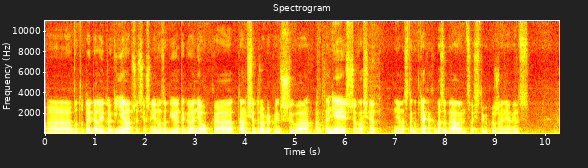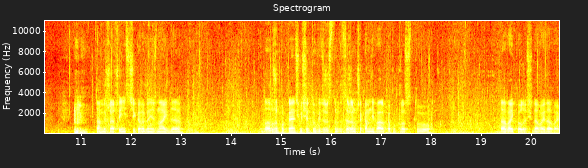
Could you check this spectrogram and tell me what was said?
E, bo tutaj dalej drogi nie ma przecież, nie? No zabiłem tego aniołka, tam się droga kończyła. A, nie, jeszcze właśnie... Nie no, z tego pniaka chyba zebrałem coś z tego korzenia, więc... tam już raczej nic ciekawego nie znajdę. No dobrze, pokręćmy się tu, widzę, że z tym rycerzem czeka mnie walka po prostu. Dawaj koleś, dawaj, dawaj.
